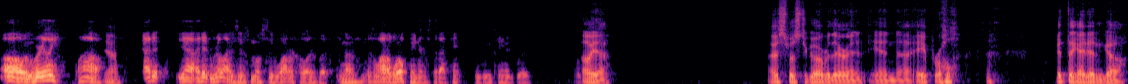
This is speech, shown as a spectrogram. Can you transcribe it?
Oh, really? Wow. Yeah. I didn't. Yeah, I didn't realize it was mostly watercolor, but you know, there's a lot of oil painters that I paint that we painted with. Oh yeah. I was supposed to go over there in in uh, April. Good thing I didn't go.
